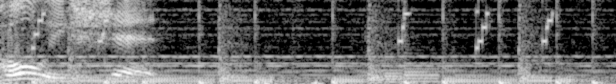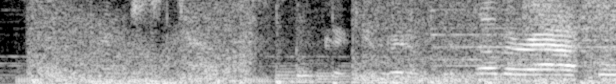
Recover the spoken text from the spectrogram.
Holy shit. And just look at get rid of this other asshole.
